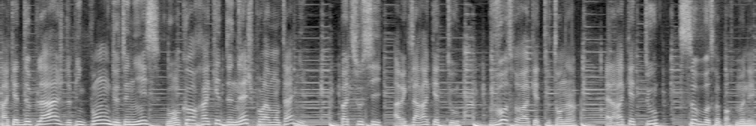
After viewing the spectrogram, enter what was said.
Raquette de plage, de ping-pong, de tennis ou encore raquette de neige pour la montagne? Pas de souci, avec la raquette tout, votre raquette tout en un. Elle raquette tout, sauf votre porte-monnaie.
